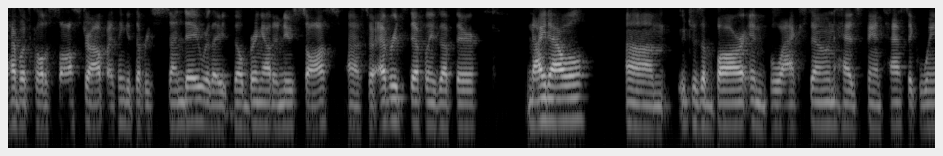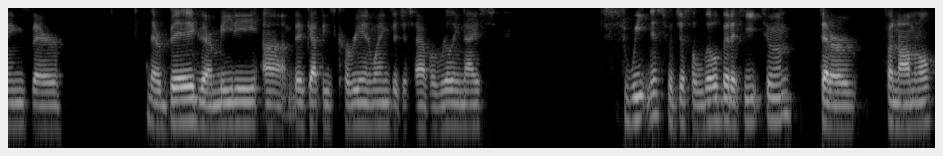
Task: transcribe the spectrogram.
have what's called a sauce drop. I think it's every Sunday where they they'll bring out a new sauce. Uh, so Everett's definitely is up there. Night Owl, um, which is a bar in Blackstone, has fantastic wings. They're they're big, they're meaty. Um, they've got these Korean wings that just have a really nice sweetness with just a little bit of heat to them that are phenomenal.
